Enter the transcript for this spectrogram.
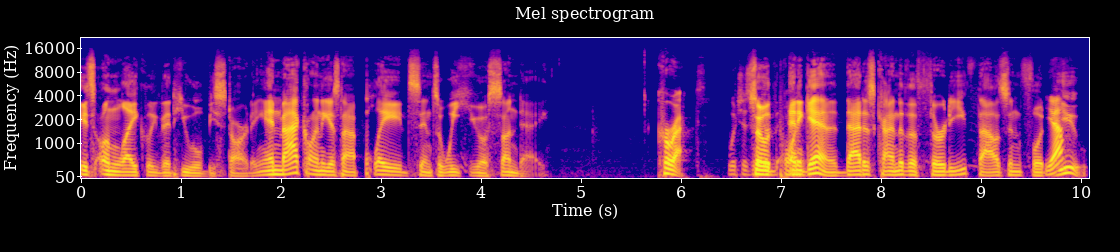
it's unlikely that he will be starting. And McElhinney has not played since a week ago Sunday. correct, which is So, and again, that is kind of the 30,000 foot Yeah. view.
